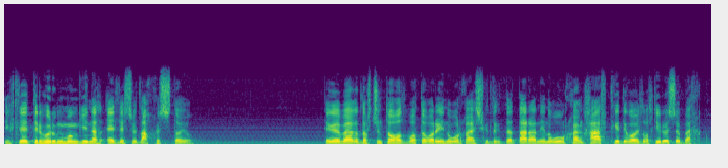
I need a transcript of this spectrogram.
Эхлээд тэр хөрөнгө мөнгийн аль эсвэл авах ёстой юу? Тэгээ байгаль орчинтой холбоотойгоор энэ уурхай ашиглагдаад дараа нь энэ уурхайн хаалт гэдэг ойлголт ерөөсөө байхгүй.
